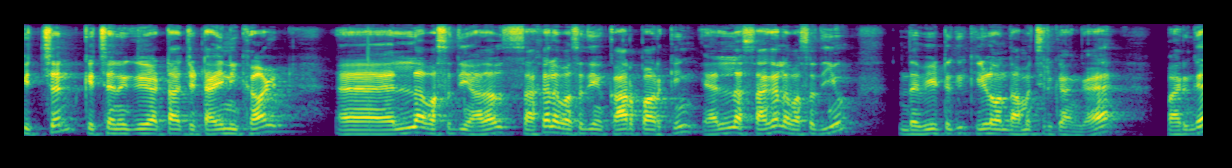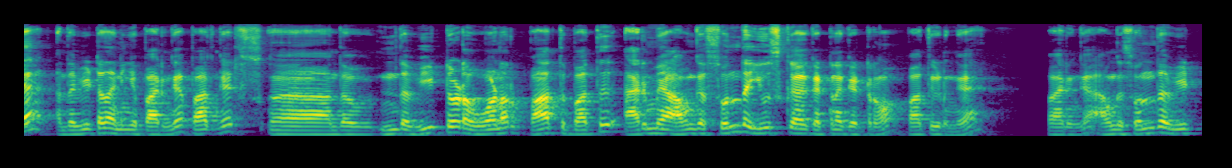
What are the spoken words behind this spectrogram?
கிச்சன் கிச்சனுக்கு அட்டாச் டைனிங் ஹால். எல்லா வசதியும் அதாவது சகல வசதியும் கார் பார்க்கிங் எல்லா சகல வசதியும் இந்த வீட்டுக்கு கீழே வந்து அமைச்சிருக்காங்க. பாருங்கள் அந்த வீட்டை தான் நீங்கள் பாருங்கள் பாருங்கள் அந்த இந்த வீட்டோட ஓனர் பார்த்து பார்த்து அருமையாக அவங்க சொந்த யூஸ்க்காக கட்டின கட்டுறோம். பார்த்துக்கிடுங்க. பாருங்கள் அவங்க சொந்த வீட்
